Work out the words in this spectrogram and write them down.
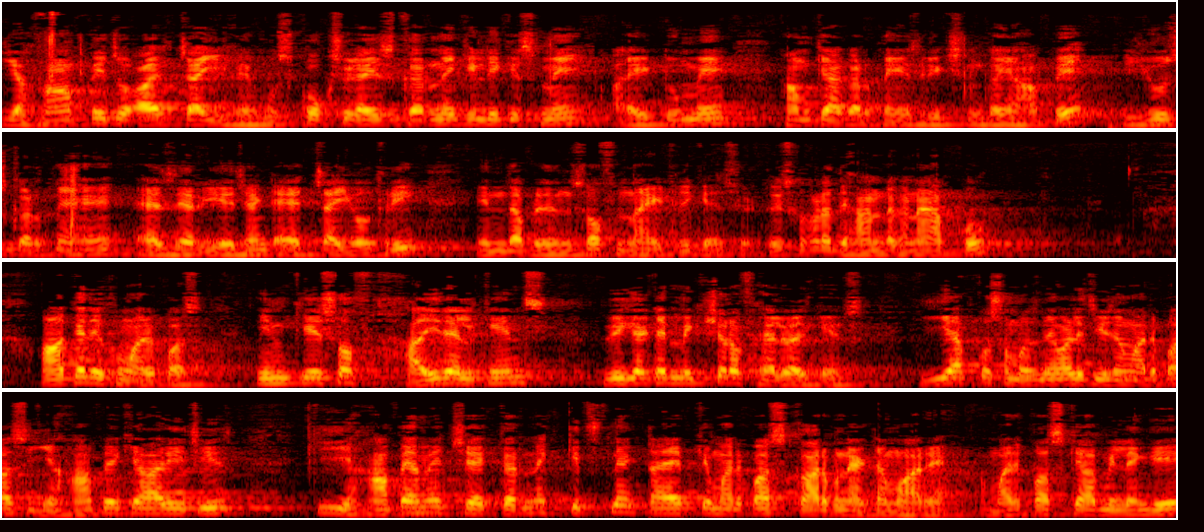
यहाँ पे जो आई है, उसको ऑक्सीडाइज करने के लिए किसमें? आई टू में। हम क्या करते हैं इस रिएक्शन का? यहाँ पे यूज़ करते हैं as a reagent H I O three in the presence of nitric acid तो इसका थोड़ा ध्यान रखना है आपको। आगे देखो हमारे पास। In case of high alkanes we get a mixture of halo alkanes ये आपको समझने वाली चीज़ हमारे पास यहाँ पे क्या आ रही चीज़? कि यहाँ पे हमें चेक करने कितने टाइप के हमारे पास कार्बन आइटम आ रहे हैं। हमारे पास क्या मिलेंगे?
